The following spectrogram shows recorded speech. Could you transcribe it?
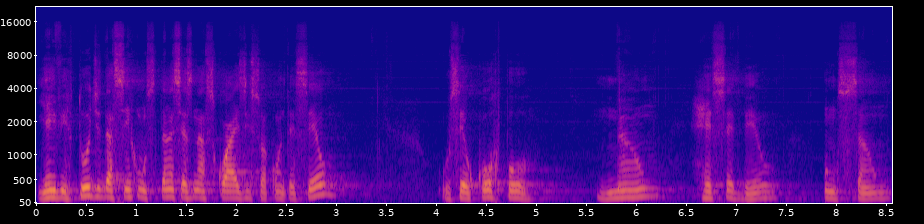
E em virtude das circunstâncias nas quais isso aconteceu, o seu corpo não recebeu unção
